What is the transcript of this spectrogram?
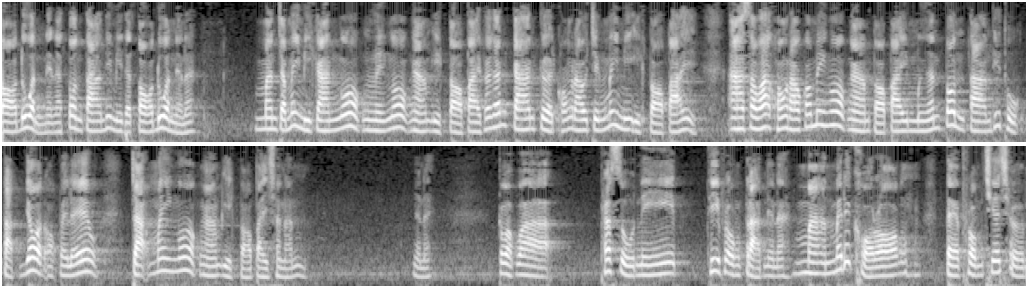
ต่อด้วนเนี่ยนะต้นตาลที่มีแต่ต่อด้วนเนี่ยนะมันจะไม่มีการงอกเงยงอกงามอีกต่อไป เพราะฉะนั้นการเกิดของเราจึงไม่มีอีกต่อไป อาสวะของเราก็ไม่งอกงามต่อไป เหมือนต้นตาลที่ถูกตัดยอดออกไปแล้ว จะไม่งอกงามอีกต่อไปฉะนั้นเนี่ยนะ ก็บอกว่าพระสูตรนี้ที่พระองค์ตรัสเนี่ยนะมารไม่ได้ขอร้อง แต่พรหมเชื้อเชิญ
